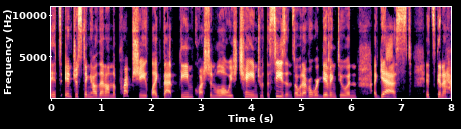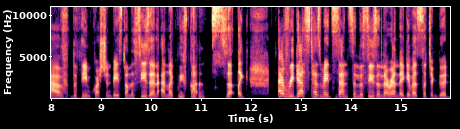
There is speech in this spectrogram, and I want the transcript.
it's interesting how then on the prep sheet like that theme question will always change with the season. So whatever we're giving to an, a guest it's going to have the theme question based on the season. And like we've gotten so, like every guest has made sense in the season they're in. They give us such a good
